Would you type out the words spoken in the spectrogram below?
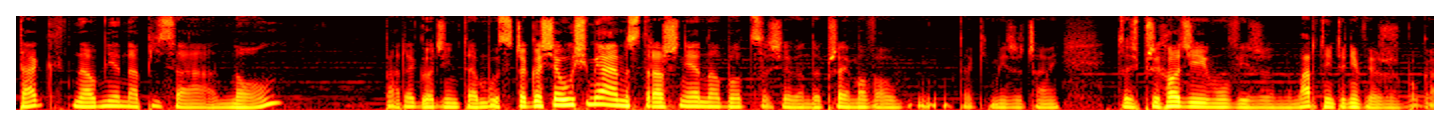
tak na mnie napisano parę godzin temu, z czego się uśmiałem strasznie, no bo co się będę przejmował takimi rzeczami. Ktoś przychodzi i mówi, że no Martin, ty nie wierzysz Boga.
